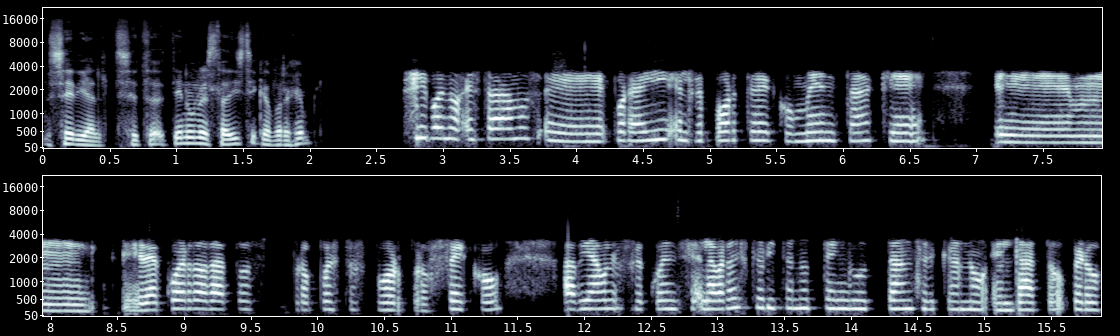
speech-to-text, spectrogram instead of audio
cereal? ¿Tiene una estadística, por ejemplo? Sí, bueno, estábamos eh, por ahí, el reporte comenta que eh, de acuerdo a datos propuestos por Profeco, había una frecuencia, la verdad es que ahorita no tengo tan cercano el dato, pero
